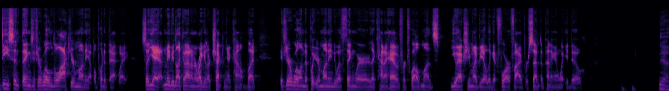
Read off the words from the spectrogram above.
decent things if you're willing to lock your money up. I'll put it that way. So yeah, maybe like not on a regular checking account, but if you're willing to put your money into a thing where they kind of have it for 12 months, you actually might be able to get four or five percent depending on what you do. Yeah.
